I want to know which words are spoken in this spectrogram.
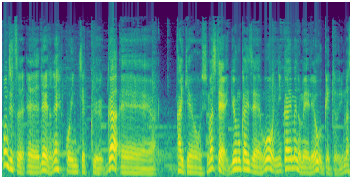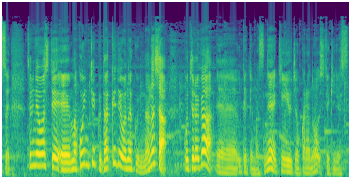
本日、えー、例のね、コインチェックが、えー、会見をしまして、業務改善を2回目の命令を受けております。それに合わせて、えー、まあ、コインチェックだけではなく7社、こちらが、えー、受けてますね。金融庁からの指摘です。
